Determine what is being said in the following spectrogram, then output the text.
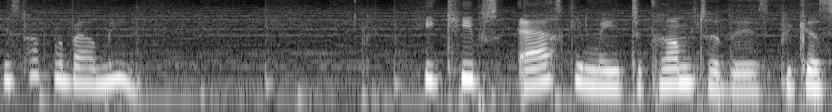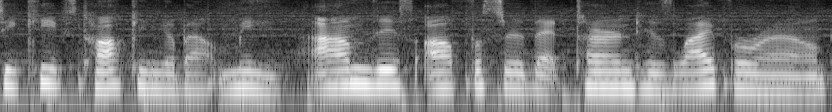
he's talking about me. He keeps asking me to come to this because he keeps talking about me. I'm this officer that turned his life around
